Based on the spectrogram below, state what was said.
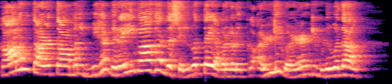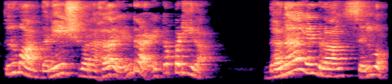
காலம் தாழ்த்தாமல் மிக விரைவாக அந்த செல்வத்தை அவர்களுக்கு அள்ளி வழங்கி விடுவதால் திருமால் தனேஸ்வரக என்று அழைக்கப்படுகிறார். தன என்றால் செல்வம்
